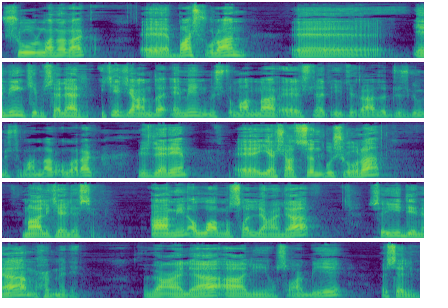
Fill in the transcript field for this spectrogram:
şuurlanarak e, başvuran e, emin kimseler, iki canda emin Müslümanlar, ehl sünnet itikadı düzgün Müslümanlar olarak bizleri e, yaşatsın, bu şuura malik eylesin. Amin. Allahu salli ala seyyidina Muhammedin ve ala alihi ve sahbihi ve sellem.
